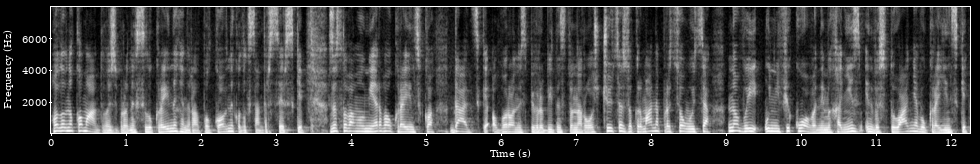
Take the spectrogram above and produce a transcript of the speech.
головнокомандувач збройних сил України генерал-полковник Олександр Сирський. За словами Умєрова, українсько-датське оборонне співробітництво нарощується. Зокрема, напрацьовується новий уніфікований механізм інвестування в Україну українські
